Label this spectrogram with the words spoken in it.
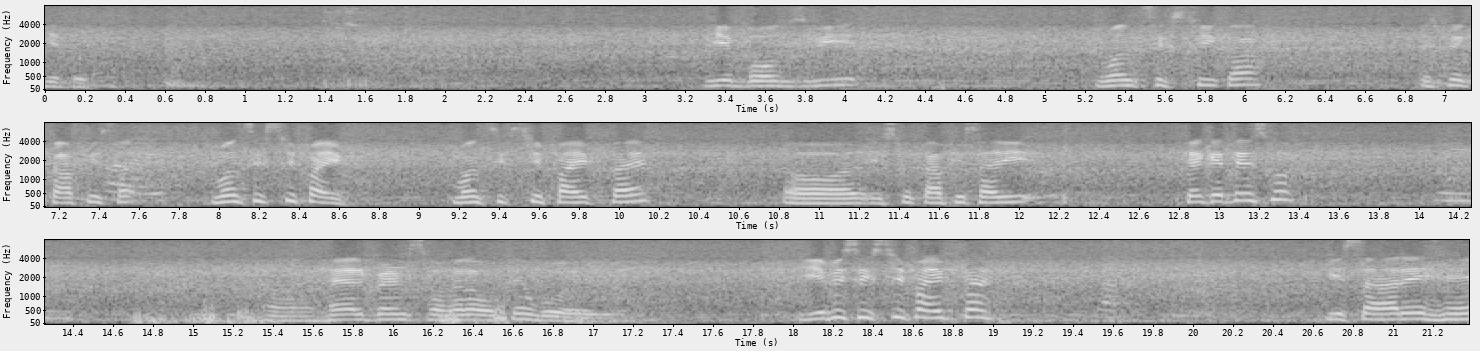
ये देखो। ये बॉक्स भी 160 का। इसमें काफ़ी सा 165 165 का है और इसमें काफ़ी सारी क्या कहते हैं इसको? हेयर बैंड्स वगैरह होते हैं वो है ये। ये भी 65 का है? ये सारे हैं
